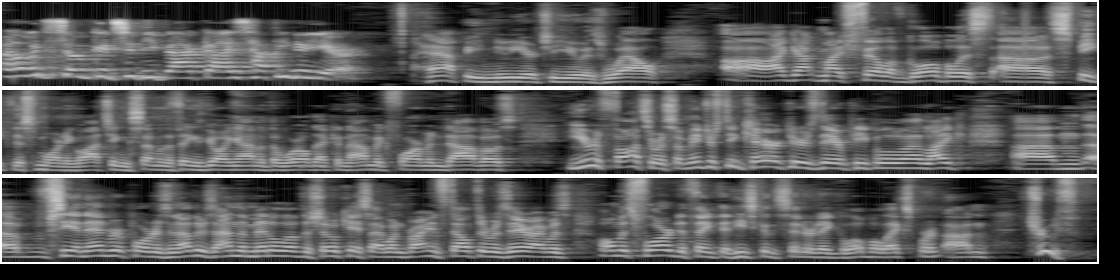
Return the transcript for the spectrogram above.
Oh, it's so good to be back, guys. Happy New Year. Happy New Year to you as well. Uh, I got my fill of globalist uh, speak this morning, watching some of the things going on at the World Economic Forum in Davos your thoughts. There were some interesting characters there, people uh, like um, uh, CNN reporters and others. On the middle of the showcase, when Brian Stelter was there, I was almost floored to think that he's considered a global expert on truth.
